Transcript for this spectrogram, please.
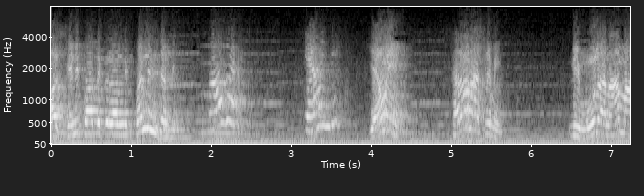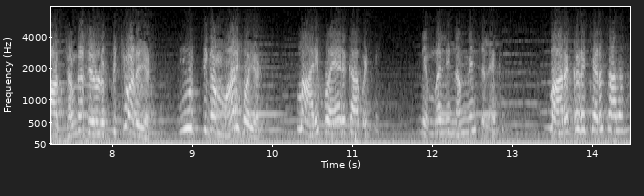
ఆ శని పాతకురాల్ని బంధించండి. మామగారు ఏమైంది? నీ మూలాన మా చంద్రసేనుడు పిచ్చివాడయ్యాడు. పూర్తిగా మారిపోయాడు. మారిపోయారు కాబట్టి మిమ్మల్ని నమ్మించలేక వారక్కడ చెరసాలను.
